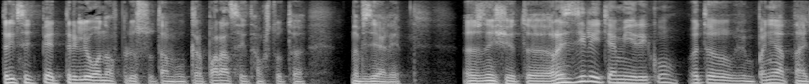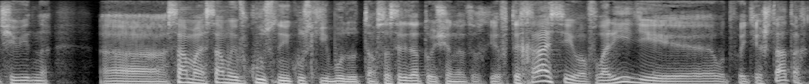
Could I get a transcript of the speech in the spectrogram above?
35 триллионов, плюс там корпорации там что-то взяли. Значит, э, разделить Америку, это понятно, очевидно. А, самые, самые вкусные куски будут там сосредоточены так сказать, в Техасе, во Флориде, э, вот в этих штатах.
